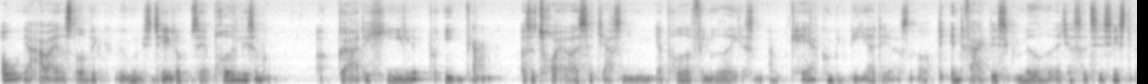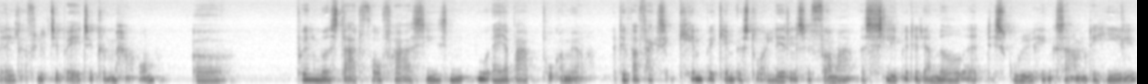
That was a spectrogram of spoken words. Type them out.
Og jeg arbejdede stadigvæk ved universitetet, så jeg prøvede ligesom at gøre det hele på én gang. Og så tror jeg også, at jeg, sådan, jeg prøvede at finde ud af, sådan, kan jeg kombinere det og sådan noget. Det endte faktisk med, at jeg så til sidst valgte at flytte tilbage til København. Og på en eller anden måde starte forfra og sige, sådan, nu er jeg bare programmør. Og det var faktisk en kæmpe, kæmpe stor lettelse for mig at slippe det der med, at det skulle hænge sammen det hele.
